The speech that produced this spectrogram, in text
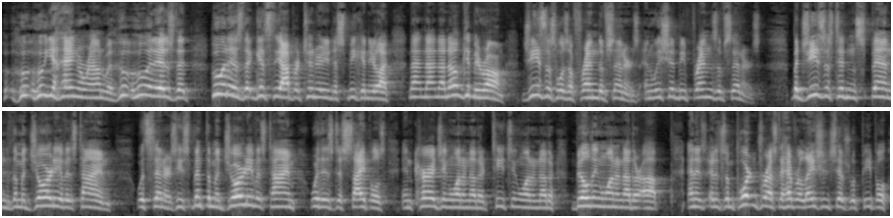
Who, who you hang around with, who, who, it is that, who it is that gets the opportunity to speak in your life. Now, now, now, don't get me wrong. Jesus was a friend of sinners, and we should be friends of sinners. But Jesus didn't spend the majority of his time with sinners. He spent the majority of his time with his disciples, encouraging one another, teaching one another, building one another up. And it's, and it's, important for us to have relationships with people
